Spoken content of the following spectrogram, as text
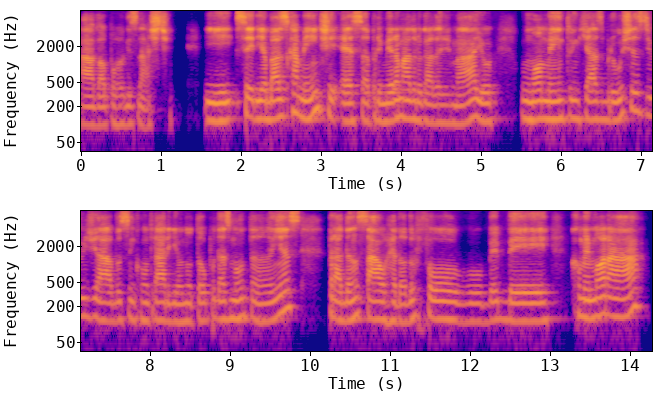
a Walpurgisnacht. E seria basicamente essa primeira madrugada de maio um momento em que as bruxas e o diabo se encontrariam no topo das montanhas para dançar ao redor do fogo, beber, comemorar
